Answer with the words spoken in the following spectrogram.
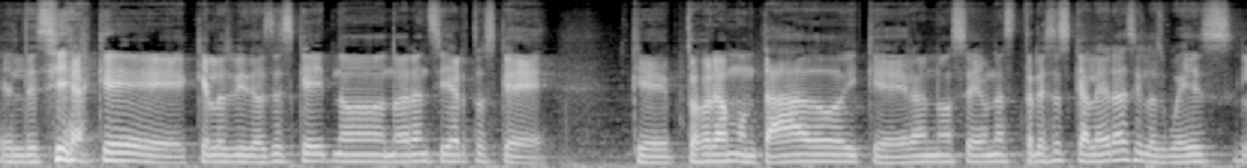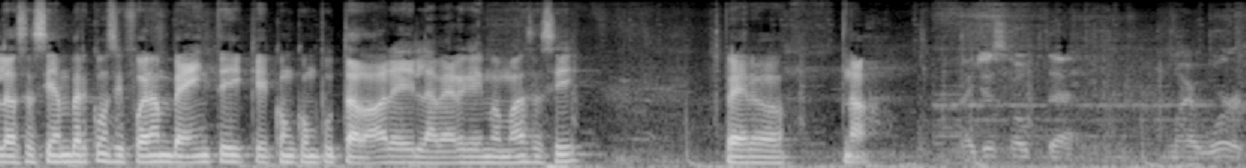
él decía que, que los videos de skate no, no eran ciertos, que, que todo era montado y que eran, no sé, unas tres escaleras y los güeyes las hacían ver como si fueran 20 y que con computadora y la verga y mamás así. Pero no, I just hope that my work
